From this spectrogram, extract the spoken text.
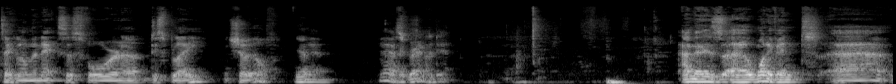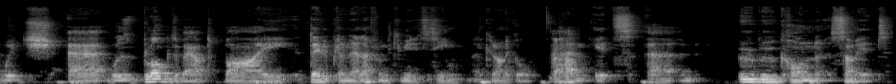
take along a Nexus Four and a display and show it off. Yeah. yeah, yeah it's a great idea. And there's uh, one event uh, which uh, was blogged about by David Planella from the community team at Canonical. And it's uh, an UbuCon summit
